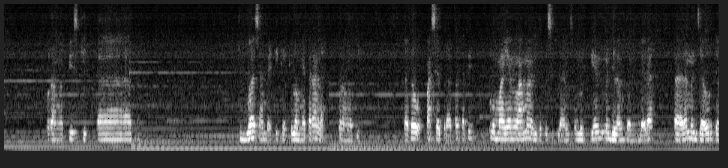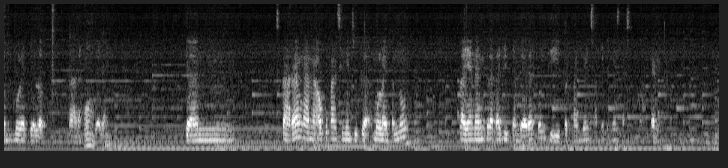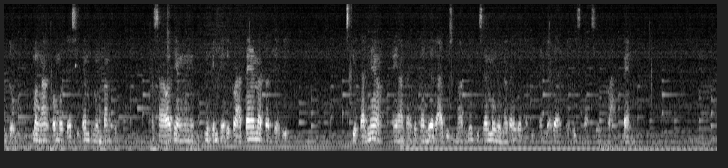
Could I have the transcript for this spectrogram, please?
Kurang lebih sekitar 2 sampai 3 kilometeran lah kurang lebih gak tahu pasnya berapa tapi lumayan lama gitu persebelahan kemudian menjelang bandara karena menjauh dan mulai belok ke arah Oh. bandara dan sekarang karena okupansinya juga mulai penuh layanan kereta di bandara pun diperpanjang sampai dengan stasiun Klaten untuk mengakomodasikan penumpang pesawat yang mungkin dari Klaten atau dari sekitarnya yang akan ke Bandara Adi Sumarmo bisa menggunakan kereta api bandara dari stasiun Klaten.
